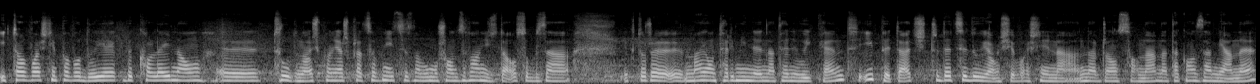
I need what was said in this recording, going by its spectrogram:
i to właśnie powoduje jakby kolejną e, trudność, ponieważ pracownicy znowu muszą dzwonić do osób, za, które mają terminy na ten weekend i pytać, czy decydują się właśnie na, na Johnsona, na taką zamianę.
